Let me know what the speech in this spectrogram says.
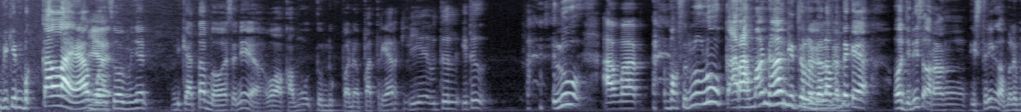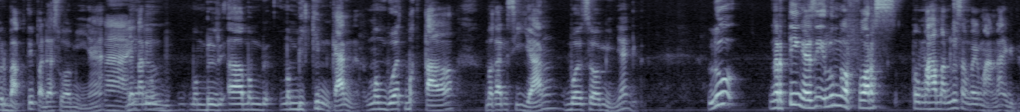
bikin bekal lah ya Iya. buat suaminya dikata bahwasannya ya wah kamu tunduk pada patriarki Iya betul itu lu apa? maksud lu lu ke arah mana gitu loh dalam arti kayak oh jadi seorang istri nggak boleh berbakti pada suaminya Nah, dengan itu. mem- membeli eh, mem- membikinkan membuat bekal makan siang buat suaminya gitu lu ngerti nggak sih lu nge-force pemahaman lu sampai mana gitu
